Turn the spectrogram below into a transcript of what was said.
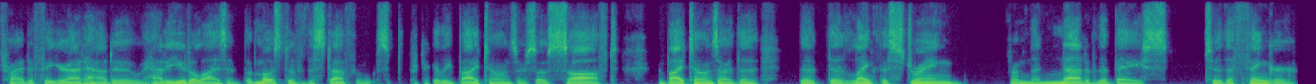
try to figure out how to how to utilize it. But most of the stuff, particularly bitones, are so soft. Bitones are the the the length of string from the nut of the bass to the finger,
